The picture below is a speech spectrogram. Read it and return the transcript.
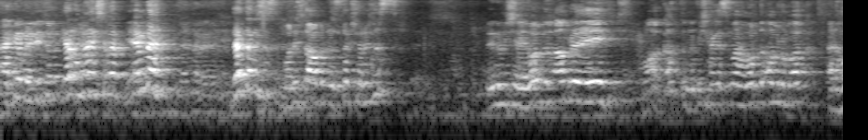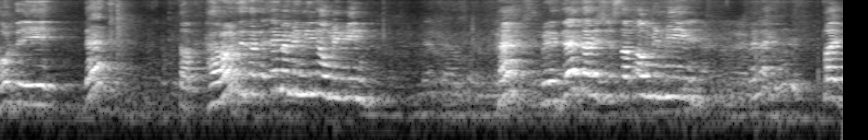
accumulator يلا معايا يا شباب. يا إما data register ماليش دعوة بال instruction register لأن مش هي hold الأمر إيه؟ مؤقت. مفيش حاجة اسمها hold أمر مؤقت. أنا hold إيه؟ data طب hold data إما من مين أو من مين؟ ها؟ من ال data register أو من مين؟ من طيب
